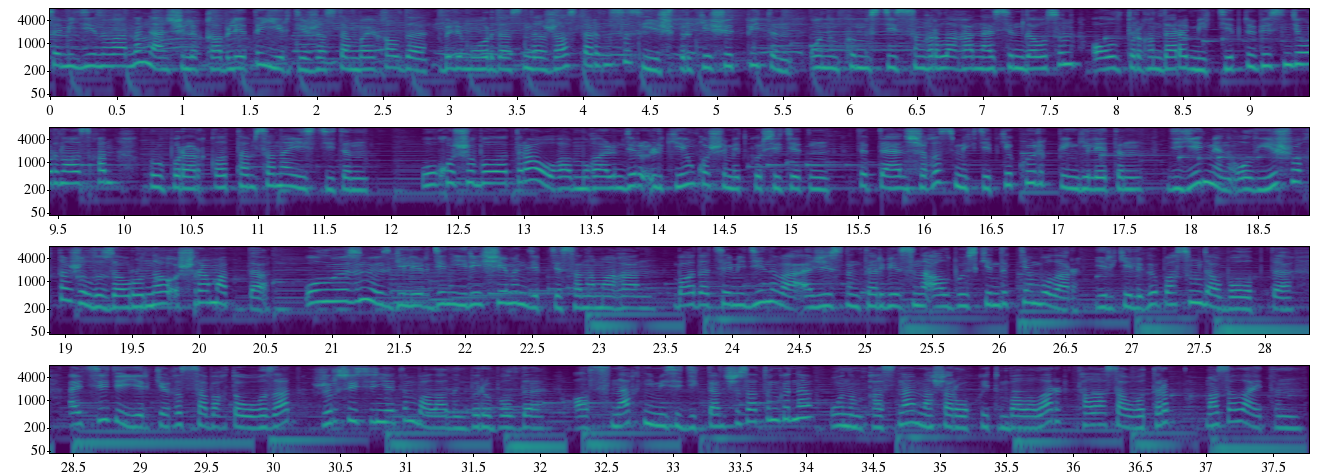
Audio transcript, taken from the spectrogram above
сәмидинованың әншілік қабілеті ерте жастан байқалды. Білім ордасында жас дарынсыз ешбір кеш өтпейтін. Оның күмістей сыңғырлаған әсем дауысын ауыл тұрғындары мектеп төбесінде орналасқан рупор арқылы тамсана еститін. Оқушы бола тұра оған мұғалімдер үлкен қошемет көрсететін тіпті әнші қыз мектепке көлікпен келетін дегенмен ол еш уақытта жұлдыз ауруына ұшырамапты. Ол өзін өзгелерден ерекшемін деп те санамаған. Бағдат сәмединова әжесінің тәрбиесін алып өскендіктен болар еркелігі басымдау болыпты. Әйтсе де ерке қыз сабақта озат жыр сүйсінетін баланың бірі болды. Ал сынақ немесе диктант жазатын күні оның қасына нашар оқитын балалар таласа отырып мазалайтын.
